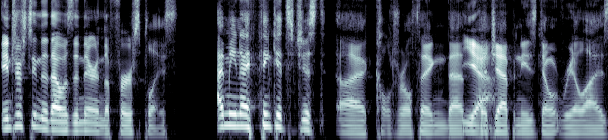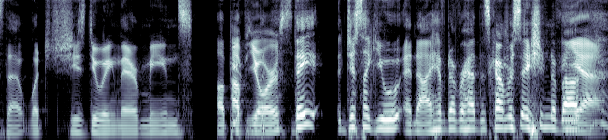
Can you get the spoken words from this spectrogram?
Interesting that that was in there in the first place. I mean, I think it's just a cultural thing that Yeah. the Japanese don't realize that what she's doing there means up, Up your- yours. They just like you and I have never had this conversation about. Yeah.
